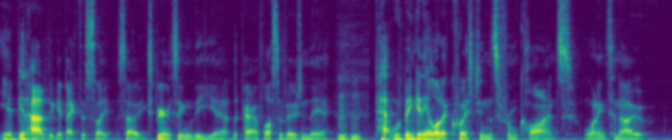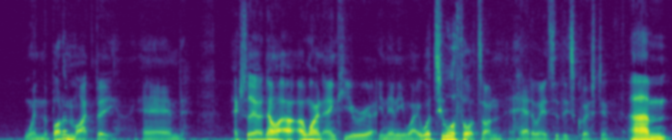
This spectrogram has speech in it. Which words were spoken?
yeah, a bit harder to get back to sleep. So experiencing the uh, the power of loss aversion there. Pat, we've been getting a lot of questions from clients wanting to know when the bottom might be, and. Actually, no, I, I won't anchor you in any way. What's your thoughts on how to answer this question? Um,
